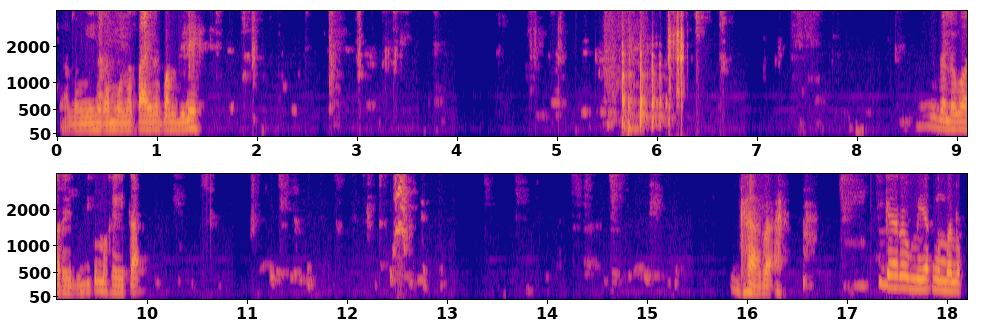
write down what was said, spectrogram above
Uh, manghihiram muna tayo ng pambili. Yung dalawa rin, hindi ko makita. Gara. Gara umiyak ng manok.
